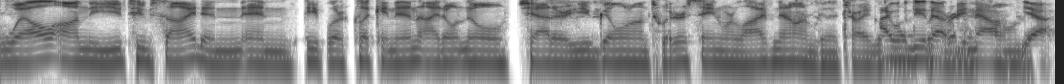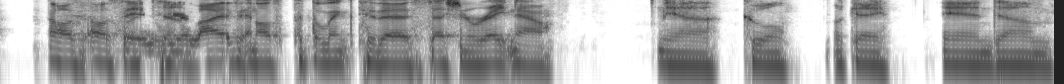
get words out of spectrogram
well on the YouTube side, and and people are clicking in. I don't know, Chad, are you going on Twitter saying we're live now? I'm going to try. Go I will do that right now. phone. Yeah. I'll, I'll say But, we're um, live and I'll put the link to the session right now. Yeah, cool. Okay. And um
